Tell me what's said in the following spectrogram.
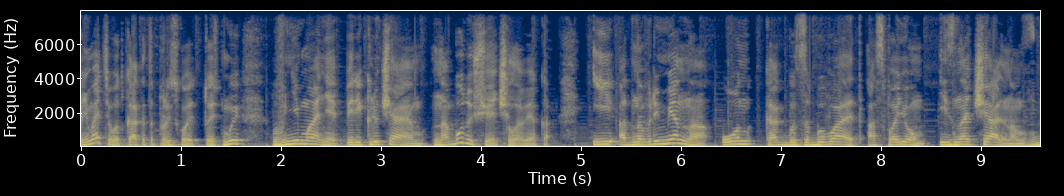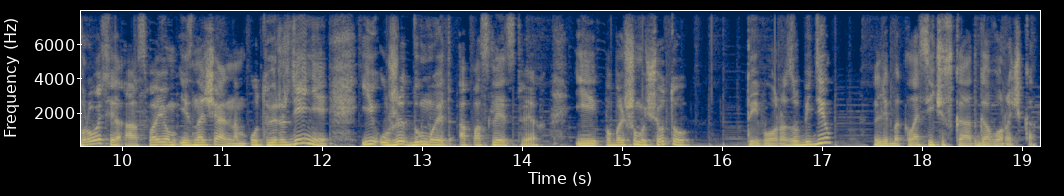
Понимаете, вот как это происходит? То есть мы внимание переключаем на будущее человека, и одновременно он как бы забывает о своем изначальном вбросе, о своем изначальном утверждении и уже думает о последствиях. И по большому счету ты его разубедил либо классическая отговорочка.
